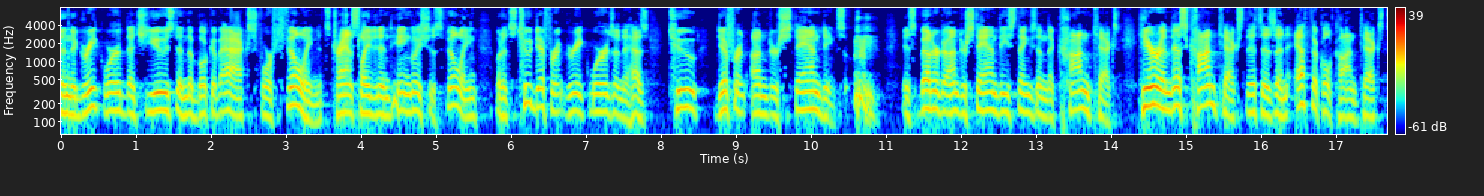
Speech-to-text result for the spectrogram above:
than the Greek word that's used in the book of Acts for filling. It's translated into English as filling, but it's two different Greek words and it has two different understandings. it's better to understand these things in the context. Here in this context, this is an ethical context.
